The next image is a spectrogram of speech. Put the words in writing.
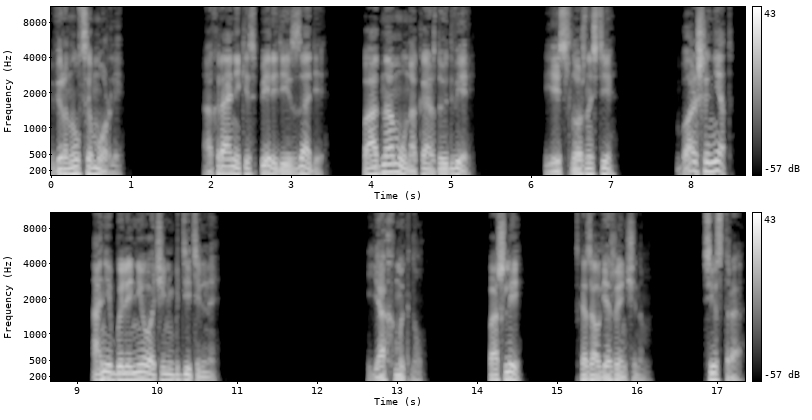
Вернулся Морли. Охранники спереди и сзади. По одному на каждую дверь. Есть сложности? Больше нет. Они были не очень бдительны. Я хмыкнул. «Пошли», — сказал я женщинам. «Сестра,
